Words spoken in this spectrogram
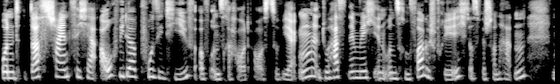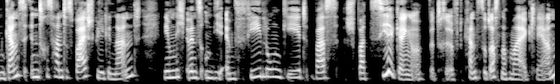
Und das scheint sich ja auch wieder positiv auf unsere Haut auszuwirken. Du hast nämlich in unserem Vorgespräch, das wir schon hatten, ein ganz interessantes Beispiel genannt, nämlich wenn es um die Empfehlung geht, was Spaziergänge betrifft. Kannst du das nochmal erklären?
